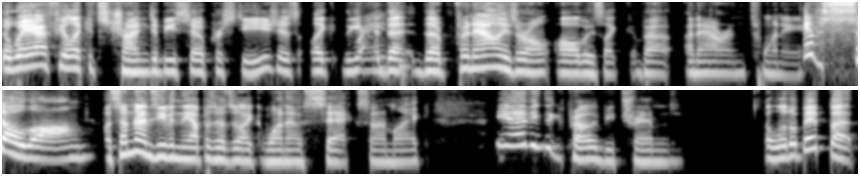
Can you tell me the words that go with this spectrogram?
the way I feel like it's trying to be so prestige is like the Right. the the finales are al- always like about an hour and twenty, It was so long. but sometimes even the episodes are like one oh six, and I'm like, yeah, I think they could probably be trimmed a little bit, but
